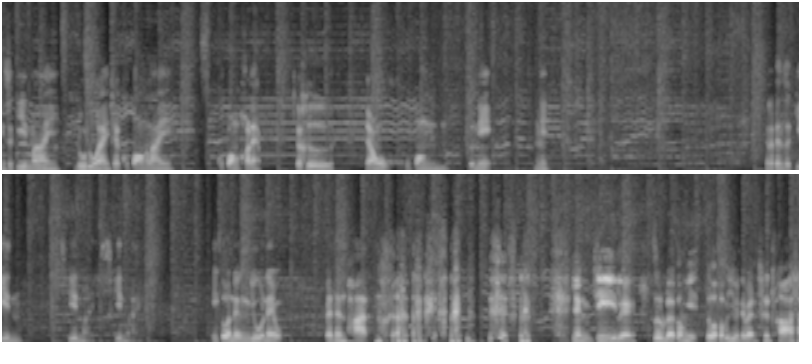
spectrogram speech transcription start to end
มีสกินใหม่ ดูด้วยใช้คูปองอะไรคูปองคอลแลบก็คือเจ้าคูปองตัวนี้ นี่ก็จะเป็นสกินสกินใหม่สกินใหม่ อีกตัวหนึ่งอยู่ในแบนเทิลพาร์ทอย่างจี้เลยสรุปแล้วก็มีตัวเข้าไปอยู่ในแบนเทิลพาร์ท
